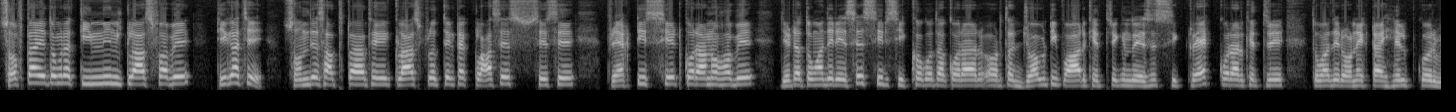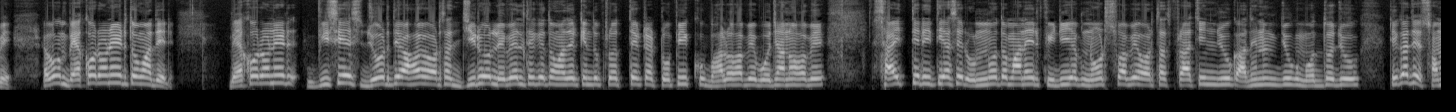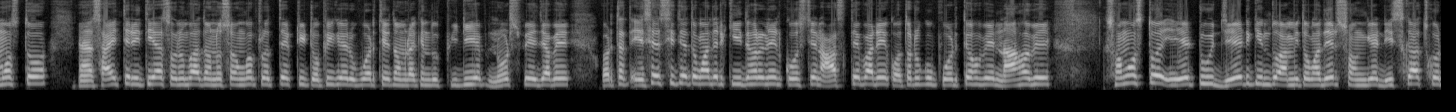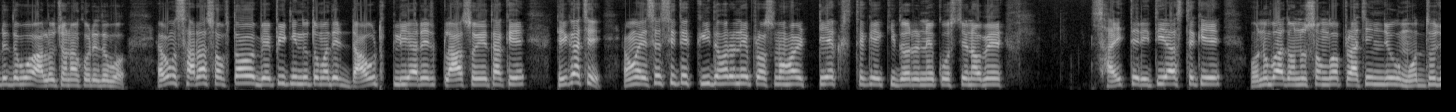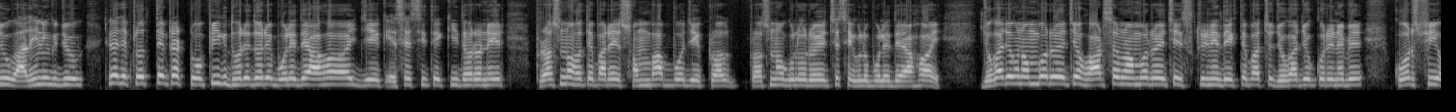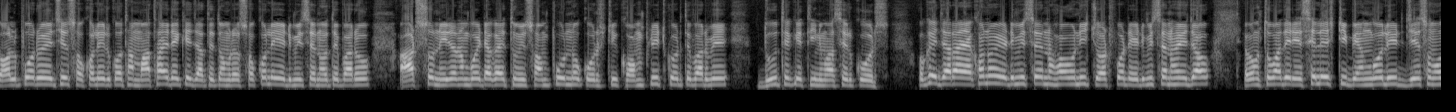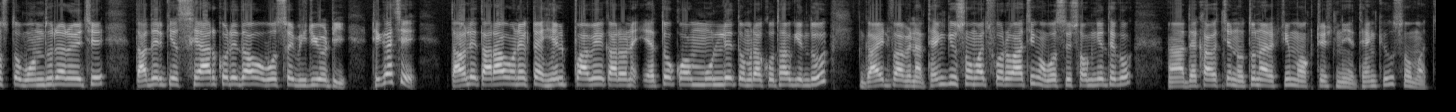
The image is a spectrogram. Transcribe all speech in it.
সপ্তাহে তোমরা তিন দিন ক্লাস পাবে ঠিক আছে? সন্ধ্যে সাতটা থেকে ক্লাস, প্রত্যেকটা ক্লাসের শেষে প্র্যাকটিস সেট করানো হবে, যেটা তোমাদের এসএসসির শিক্ষকতা করার, অর্থাৎ জবটি পাওয়ার ক্ষেত্রে কিন্তু এসএসসি ক্র্যাক করার ক্ষেত্রে তোমাদের অনেকটা হেল্প করবে। এবং ব্যাকরণের তোমাদের ব্যাকরণের বিশেষ জোর দেওয়া হয়, অর্থাৎ জিরো লেভেল থেকে তোমাদের কিন্তু প্রত্যেকটা টপিক খুব ভালোভাবে বোঝানো হবে। সাহিত্যের ইতিহাসের উন্নত মানের পিডিএফ নোটস পাবে, অর্থাৎ প্রাচীন যুগ, আধুনিক যুগ মধ্যযুগ ঠিক আছে? সমস্ত সাহিত্যের ইতিহাস অনুবাদ অনুষঙ্গ প্রত্যেকটি টপিকের উপর থেকে তোমরা কিন্তু পিডিএফ নোটস পেয়ে যাবে। অর্থাৎ এসএসসিতে তোমাদের কী ধরনের কোশ্চেন আসতে পারে, কতটুকু পড়তে হবে, না হবে সমস্ত এ টু জেড কিন্তু আমি তোমাদের সঙ্গে ডিসকাস করে দেবো, আলোচনা করে দেবো। এবং সারা সপ্তাহ ব্যাপী কিন্তু তোমাদের ডাউট ক্লিয়ারের ক্লাস হয়ে থাকে, ঠিক আছে? এবং এসএসসিতে কী ধরনের প্রশ্ন হয় টেক্সট থেকে কী ধরনের কোশ্চেন হবে, সাহিত্যের ইতিহাস থেকে অনুবাদ অনুষঙ্গ প্রাচীন যুগ মধ্যযুগ আধুনিক যুগ, ঠিক আছে? প্রত্যেকটা টপিক ধরে ধরে বলে দেওয়া হয় যে এসএসসিতে কী ধরনের প্রশ্ন হতে পারে, সম্ভাব্য যে প্রশ্নগুলো রয়েছে সেগুলো বলে দেওয়া হয়। যোগাযোগ নম্বর রয়েছে হোয়াটসঅ্যাপ নম্বর রয়েছে স্ক্রিনে দেখতে পাচ্ছ, যোগাযোগ করে নেবে। কোর্স ফি অল্প রয়েছে, সকলের কথা মাথায় রেখে যাতে তোমরা সকলে এডমিশন হতে পারো। আটশো নিরানব্বই টাকায় তুমি সম্পূর্ণ কোর্সটি কমপ্লিট করতে পারবে, দু থেকে তিন মাসের কোর্স ওকে যারা এখনও এডমিশন হওনি, চটপট এডমিশন হয়ে যাও এবং তোমাদের এস এসএলএসটি বেঙ্গলির যে সমস্ত বন্ধুরা রয়েছে, তাদেরকে শেয়ার করে দাও অবশ্যই ভিডিওটি ঠিক আছে? তাহলে তারাও অনেকটা হেল্প পাবে, কারণ এত কম মূল্যে তোমরা কোথাও কিন্তু গাইড পাবে না। Thank you so much for watching অবশ্যই সঙ্গে থেকো। দেখা হচ্ছে নতুন আরেকটি মক টেস্ট নিয়ে। Thank you so much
